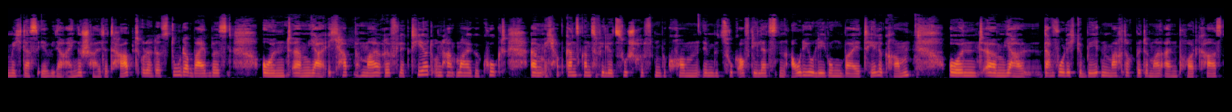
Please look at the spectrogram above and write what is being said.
freue mich, dass ihr wieder eingeschaltet habt oder dass du dabei bist. Und ähm, ja, ich habe mal reflektiert und habe mal geguckt. Ähm, ich habe ganz, ganz viele Zuschriften bekommen in Bezug auf die letzten Audiolegungen bei Telegram. Und ähm, ja, da wurde ich gebeten, mach doch bitte mal einen Podcast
